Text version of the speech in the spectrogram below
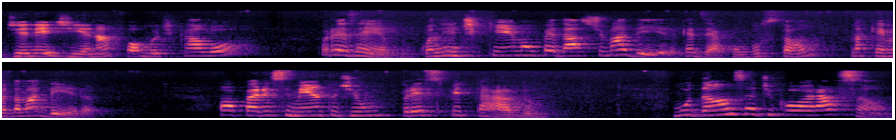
de energia na forma de calor, por exemplo, quando a gente queima um pedaço de madeira, quer dizer, a combustão na queima da madeira. O aparecimento de um precipitado. Mudança de coloração.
